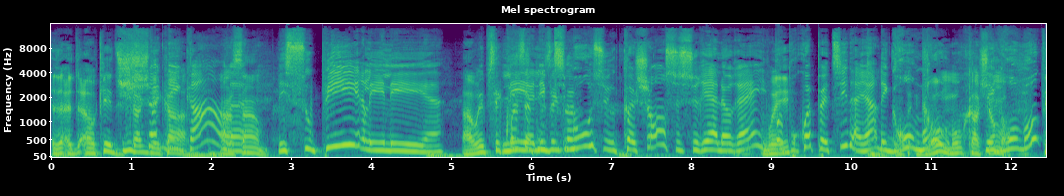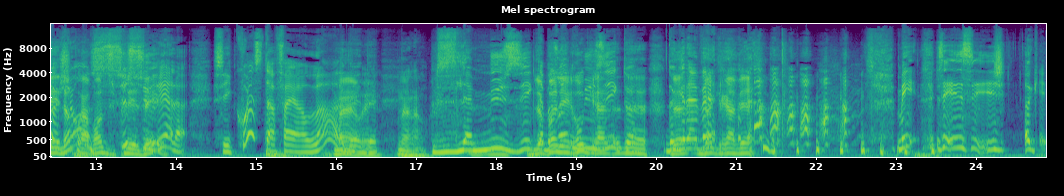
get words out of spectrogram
la, la- OK, du, du choc, des corps. là. Ensemble. Les soupirs, les, les, euh, Ah oui, c'est quoi les, cette les petits mots cochons susurrés à l'oreille. Oui. Pourquoi petits d'ailleurs? Des gros mots. Gros mots cochons. Des gros mots cochons là pour avoir du susurrés plaisir. à la... C'est quoi cette affaire-là? Ben de- oui. de- Non, non. de la musique? T'as besoin de musique, toi? de, De, Gravel? Gravel. Mais, c'est, OK.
